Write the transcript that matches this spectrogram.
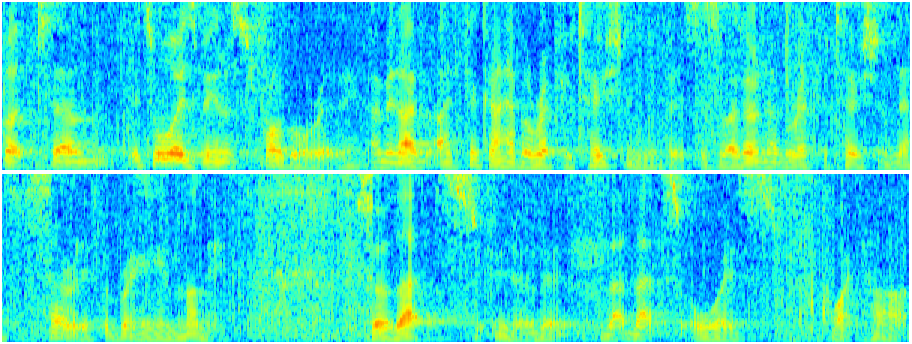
But um, it's always been a struggle, really. I mean, I, I think I have a reputation in the business, but I don't have a reputation necessarily for bringing in money. So that's, you know, the, that, that's always quite hard.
